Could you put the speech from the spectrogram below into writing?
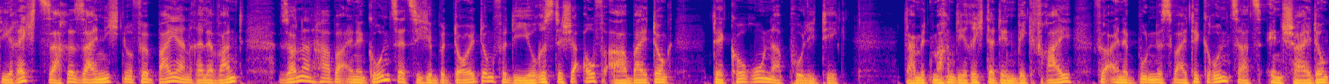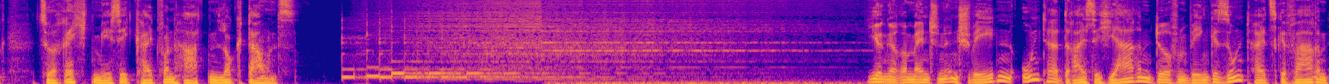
Die Rechtssache sei nicht nur für Bayern relevant, sondern habe eine grundsätzliche Bedeutung für die juristische Aufarbeitung der Corona-Politik. Damit machen die Richter den Weg frei für eine bundesweite Grundsatzentscheidung zur Rechtmäßigkeit von harten Lockdowns. Jüngere Menschen in Schweden unter 30 Jahren dürfen wegen Gesundheitsgefahren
